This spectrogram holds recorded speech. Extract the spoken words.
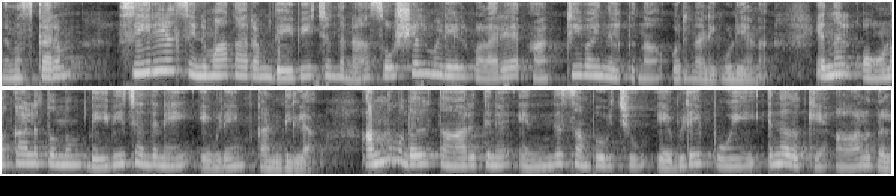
നമസ്കാരം. സീരിയൽ സിനിമാ താരം ദേവീചന്ദന സോഷ്യൽ മീഡിയയിൽ വളരെ ആക്റ്റീവായി നിൽക്കുന്ന ഒരു നടി കൂടിയാണ്. എന്നാൽ ഓണക്കാലത്തൊന്നും ദേവീചന്ദനെ എവിടെയും കണ്ടില്ല. അന്നു മുതൽ താരത്തിന് എന്ത് സംഭവിച്ചു എവിടെ പോയി എന്നതൊക്കെ ആളുകൾ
